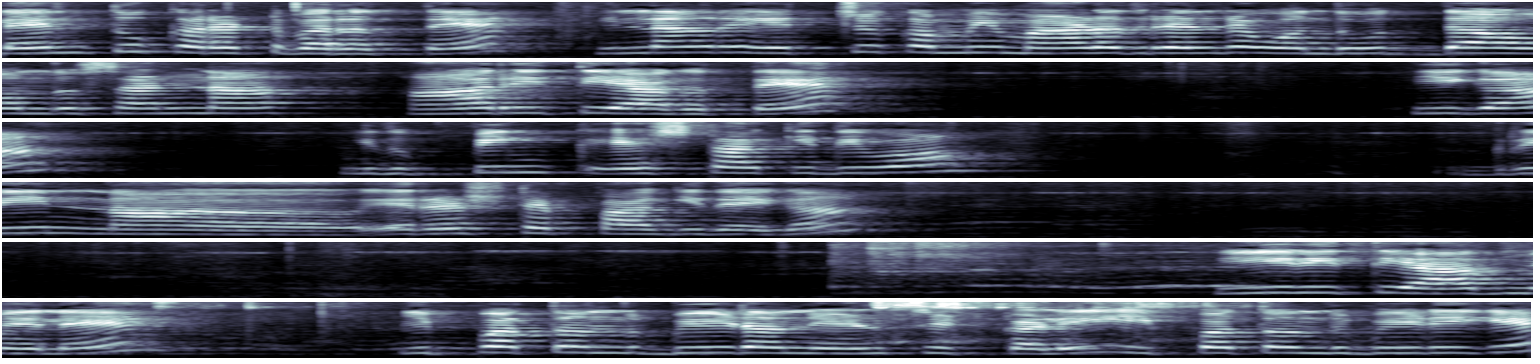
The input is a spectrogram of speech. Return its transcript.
ಲೆಂತು ಕರೆಕ್ಟ್ ಬರುತ್ತೆ. ಇಲ್ಲಾಂದರೆ ಹೆಚ್ಚು ಕಮ್ಮಿ ಮಾಡಿದ್ರೆ ಅಂದರೆ ಒಂದು ಉದ್ದ, ಒಂದು ಸಣ್ಣ ಆ ರೀತಿ ಆಗುತ್ತೆ. ಈಗ ಇದು ಪಿಂಕ್ ಎಷ್ಟು ಹಾಕಿದ್ದೀವೋ ಗ್ರೀನ್ ನಾ ಎರಡು ಸ್ಟೆಪ್ ಆಗಿದೆ ಈಗ. ಈ ರೀತಿ ಆದಮೇಲೆ ಇಪ್ಪತ್ತೊಂದು ಬೀಡನ್ನು ಎಣಿಸಿಟ್ಕೊಳ್ಳಿ. ಇಪ್ಪತ್ತೊಂದು ಬೀಡಿಗೆ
